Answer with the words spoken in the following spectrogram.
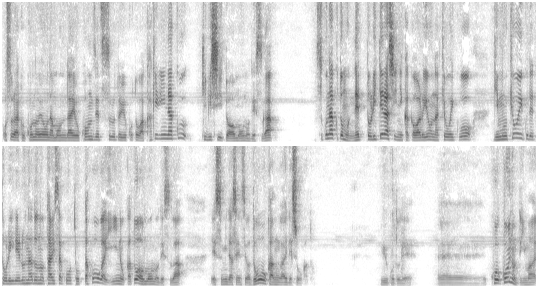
おそらくこのような問題を根絶するということは限りなく厳しいとは思うのですが、少なくともネットリテラシーに関わるような教育を義務教育で取り入れるなどの対策を取った方がいいのかとは思うのですが、え墨田先生はどうお考えでしょうかということで、えーこうこういうのって今、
